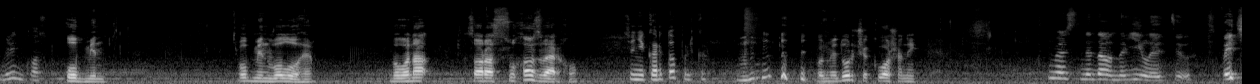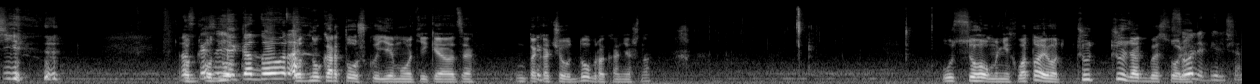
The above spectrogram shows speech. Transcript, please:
Блін, клас. обмін. Обмін вологи. Бо вона зараз суха зверху. Сьогодні картопелька. Помідорчик квашений. Ми ось недавно їли цю з печі. Розкажи, одну- яка добра. Одну картошку їмо тільки оце. Ну така чого, добра, звісно. Усього мені вистачає, от чуть-чуть якби солі. Солі більше.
